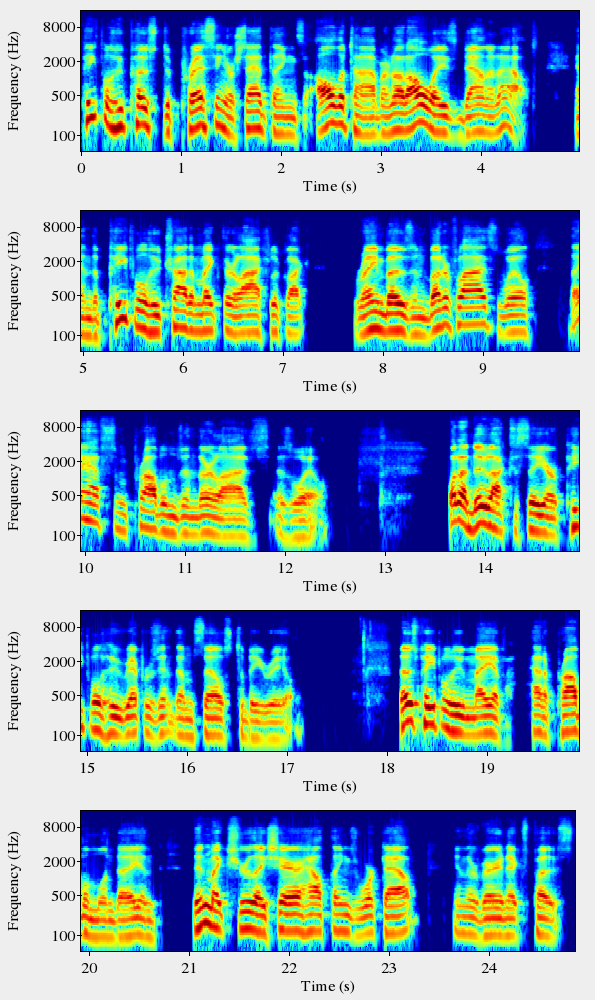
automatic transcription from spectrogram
people who post depressing or sad things all the time are not always down and out. And the people who try to make their life look like rainbows and butterflies, well, they have some problems in their lives as well. What I do like to see are people who represent themselves to be real. Those people who may have had a problem one day and then make sure they share how things worked out in their very next post.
